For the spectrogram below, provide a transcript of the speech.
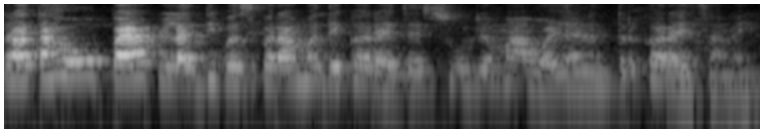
तर आता हा उपाय आपल्याला दिवसभरामध्ये करायचा आहे सूर्य मावळल्यानंतर करायचा नाही.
